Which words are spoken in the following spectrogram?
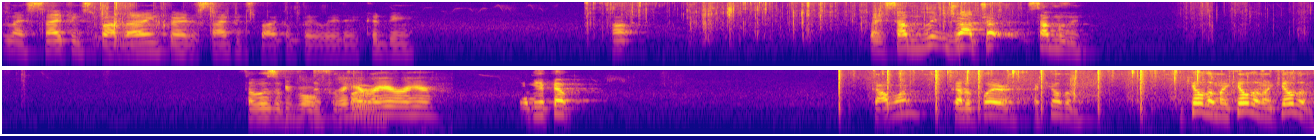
My sniping spot, but I didn't clear the sniping spot completely. It could be. Oh. Wait, stop moving. Drop, drop. Stop moving. That was a right here, right here, right here. Yep, yep, yep. Got one. Got a player. I killed him. I killed him. I killed him. I killed him.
